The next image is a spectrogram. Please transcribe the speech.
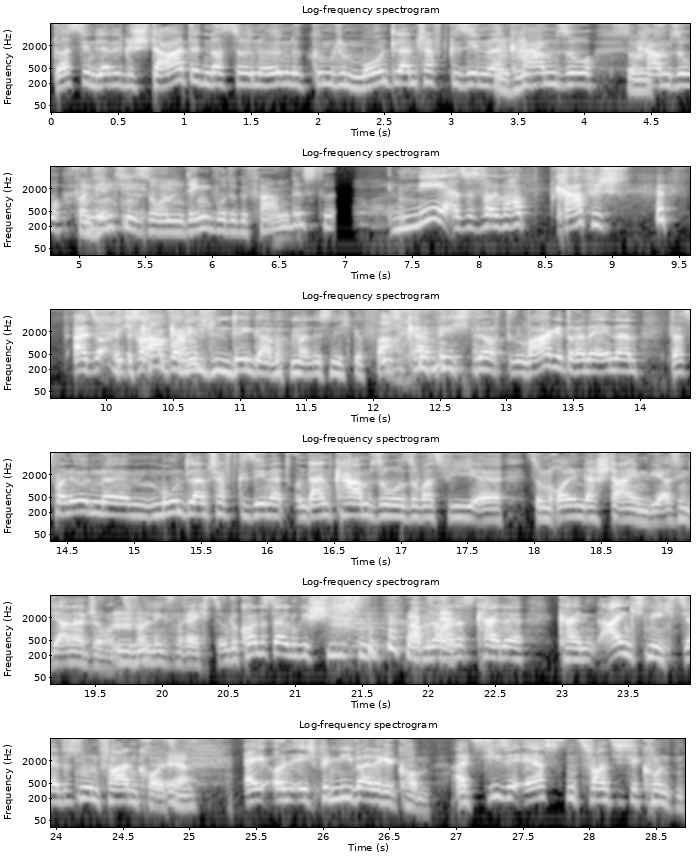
du hast den Level gestartet und hast so eine irgendeine komische Mondlandschaft gesehen und dann kam so, so ein, kam so von hinten so ein Ding, wo du gefahren bist. Nee, also es war überhaupt grafisch Also ich Es war- kam von hinten ein Ding, aber man ist nicht gefahren. Ich kann mich noch vage dran erinnern, dass man irgendeine Mondlandschaft gesehen hat und dann kam so sowas wie äh, so ein rollender Stein, wie aus Indiana Jones, von links und rechts. Und du konntest da irgendwie schießen, aber du hattest keine, kein, eigentlich nichts. Ja, das ist nur ein Fadenkreuz. Ja. Ey, und ich bin nie weitergekommen. Als diese ersten 20 Sekunden.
